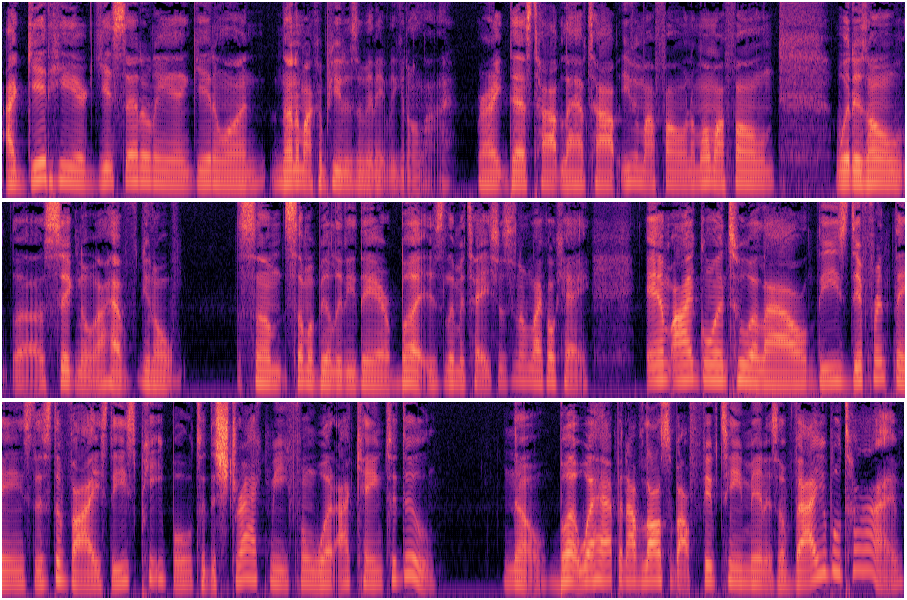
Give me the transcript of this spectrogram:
I get here, get settled in, get on. None of my computers have been able to get online, right? Desktop, laptop, even my phone. I'm on my phone with his own uh, signal. I have you know some some ability there, but it's limitations. And I'm like, okay, am I going to allow these different things, this device, these people to distract me from what I came to do? No. But what happened? I've lost about 15 minutes of valuable time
